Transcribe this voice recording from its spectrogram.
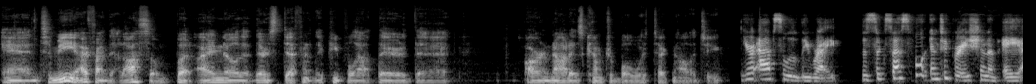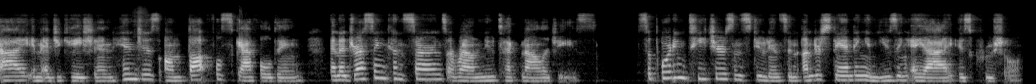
And to me, I find that awesome. But I know that there's definitely people out there that are not as comfortable with technology. You're absolutely right. The successful integration of AI in education hinges on thoughtful scaffolding and addressing concerns around new technologies. Supporting teachers and students in understanding and using AI is crucial.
